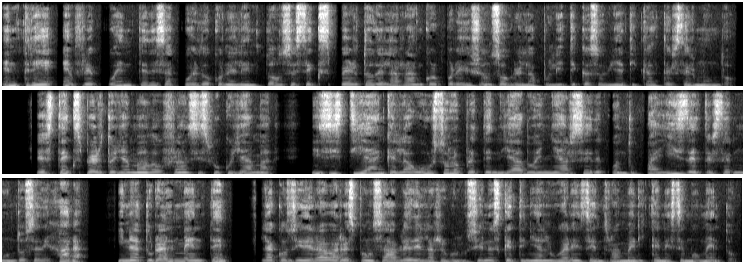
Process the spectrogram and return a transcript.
Entré en frecuente desacuerdo con el entonces experto de la RAND Corporation sobre la política soviética al tercer mundo. Este experto llamado Francis Fukuyama insistía en que la URSS solo pretendía adueñarse de cuanto país del tercer mundo se dejara, y naturalmente la consideraba responsable de las revoluciones que tenían lugar en Centroamérica en ese momento.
